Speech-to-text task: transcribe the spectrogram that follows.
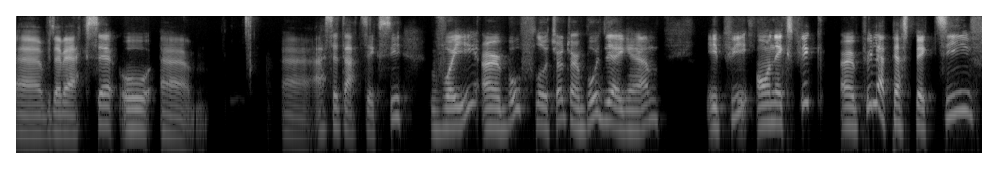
euh, vous avez accès au, euh, à cet article-ci, vous voyez un beau flowchart, un beau diagramme. Et puis, on explique un peu la perspective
